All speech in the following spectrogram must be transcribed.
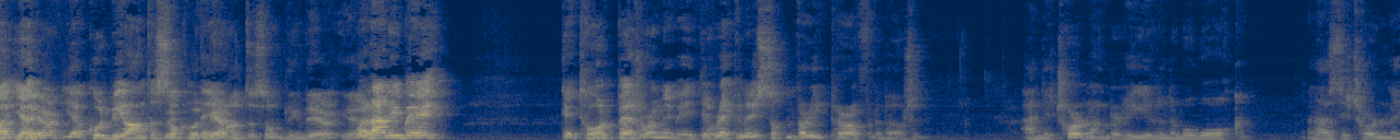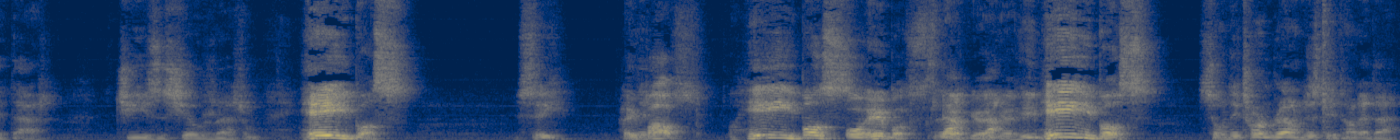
something yeah, there. you could be onto we something could there. be onto something there. Yeah. Well, anyway, they thought better anyway. They recognised something very powerful about him. And they turned on their heel and they were walking. And as they turned like that, Jesus shouted at him, Hey, bus! You see? Hey, they- boss. Hey, bus! Oh, hey, boss. Yeah, yeah, yeah. He, Hey, bus! So when they turned around, this they turned like that.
